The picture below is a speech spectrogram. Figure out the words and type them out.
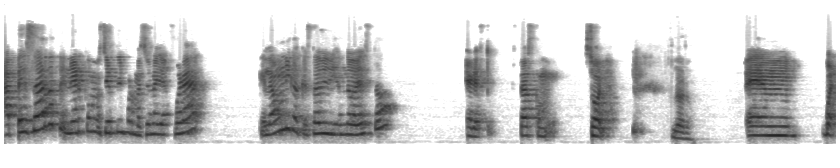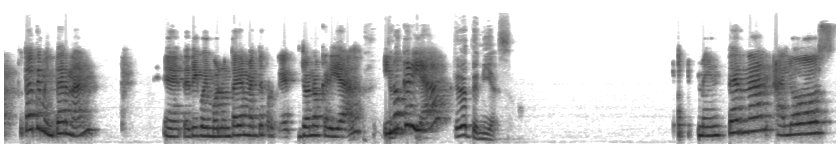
a pesar de tener como cierta información allá afuera, que la única que está viviendo esto eres tú. Estás como sola. Claro. Em, bueno, total que me internan, eh, te digo involuntariamente porque yo no quería. Y no quería. ¿Qué edad tenías? Me internan a los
